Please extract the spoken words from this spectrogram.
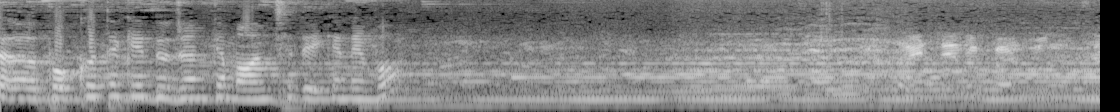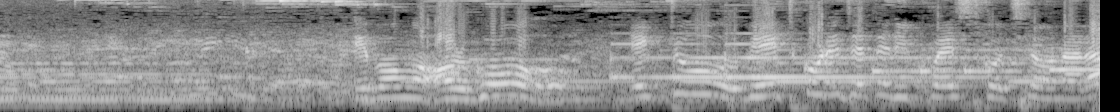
আহ, পক্ষ থেকে দুজনকে মঞ্চে ডেকে নেব। এবং অর্ঘ একটু ওয়েট করে যেতে রিকোয়েস্ট করছে ওনারা।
